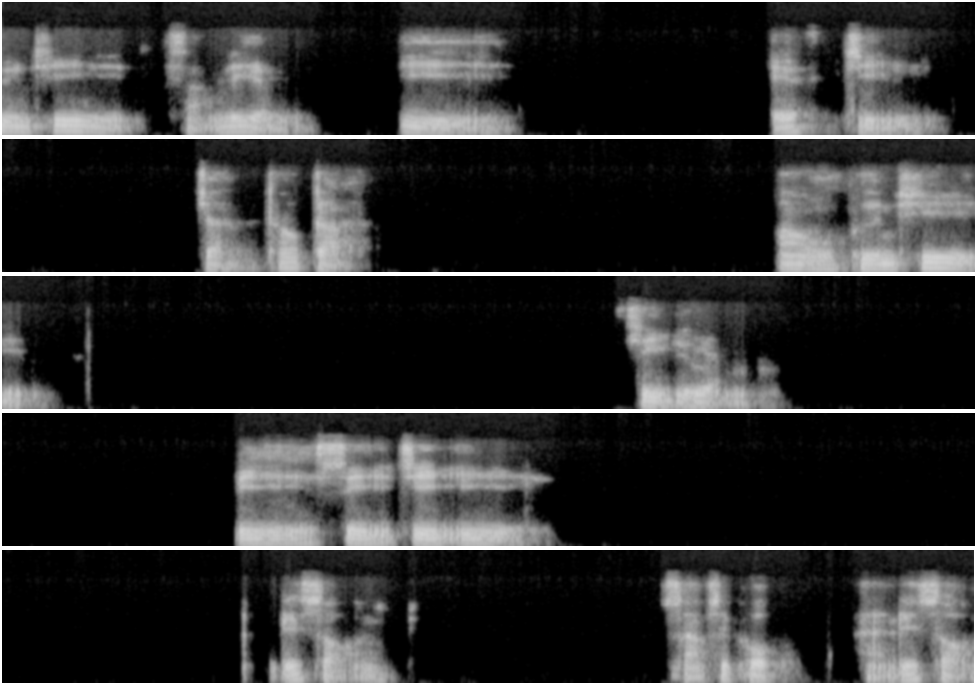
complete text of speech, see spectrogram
พื้นที่สามเหลี่ยม E F G จะเท่ากับ เอาพื้นที่ สี่เหลี่ยม B C G E ด้วยสองสามสิบหกหารด้วยสอง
